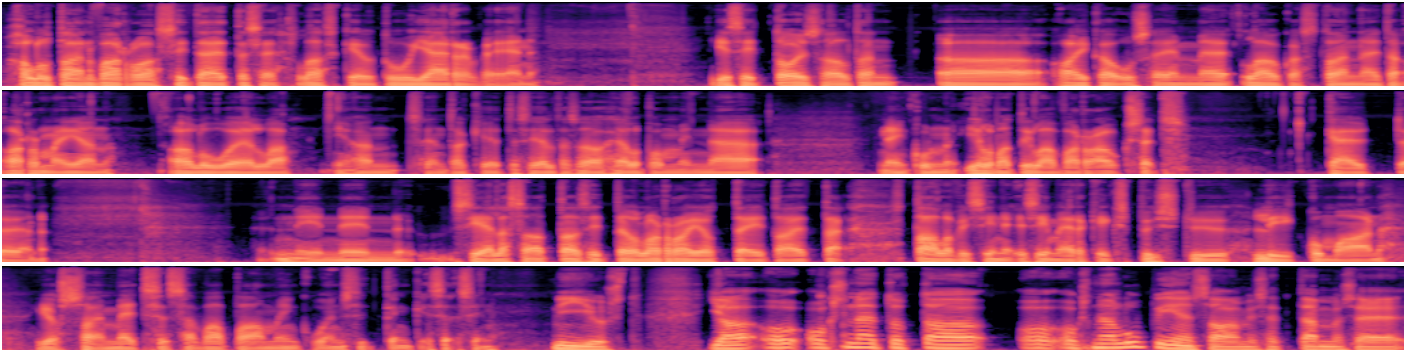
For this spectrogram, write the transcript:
halutaan varoa sitä, että se laskeutuu järveen. Ja sitten toisaalta äh, aika usein me laukastaan näitä armeijan alueella ihan sen takia, että sieltä saa helpommin nämä niin kun ilmatilavaraukset käyttöön niin, niin siellä saattaa sitten olla rajoitteita, että talvisin esimerkiksi pystyy liikkumaan jossain metsässä vapaammin kuin sitten kesäisin. Niin just. Ja onko nämä, tota, nämä lupien saamiset tämmöiseen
